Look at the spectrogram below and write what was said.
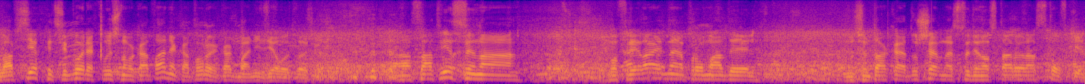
во всех категориях лыжного катания, которые как бы они делают лыжи. А, Соответственно, во фрирайдная про модель, в общем, такая душевная 192 ростовки.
